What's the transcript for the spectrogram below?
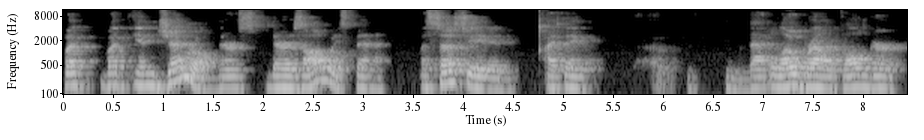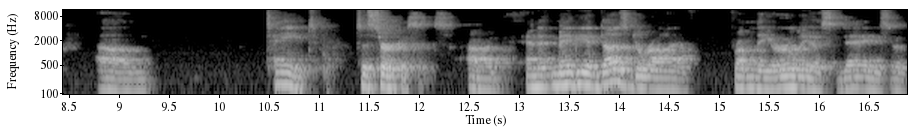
But but in general, there's there's always been associated, I think, that lowbrow, vulgar um, taint to circuses, uh, and it, maybe it does derive from the earliest days of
